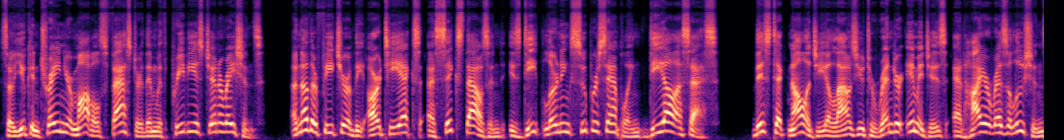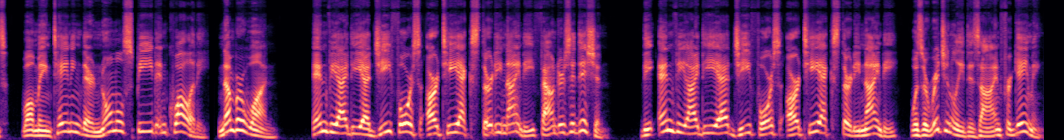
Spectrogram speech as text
so you can train your models faster than with previous generations. Another feature of the RTX A6000 is Deep Learning Supersampling DLSS. This technology allows you to render images at higher resolutions while maintaining their normal speed and quality. Number 1. NVIDIA GeForce RTX 3090 Founders Edition. The NVIDIA GeForce RTX 3090 was originally designed for gaming,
